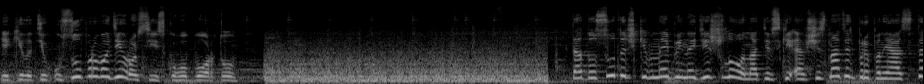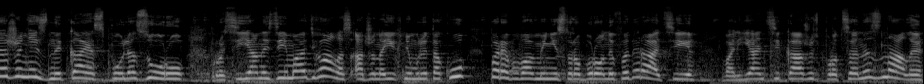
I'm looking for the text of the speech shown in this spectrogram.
який летів у супроводі російського борту. Та до сутички в небі не дійшло. Натівський F-16 припиняє стеження і зникає з поля зору. Росіяни здіймають галас, адже на їхньому літаку перебував міністр оборони Федерації. В альянсі кажуть, про це не знали.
